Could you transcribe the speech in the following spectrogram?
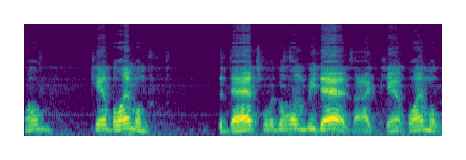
um, can't blame them. If the dads want to go home and be dads, I can't blame them.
